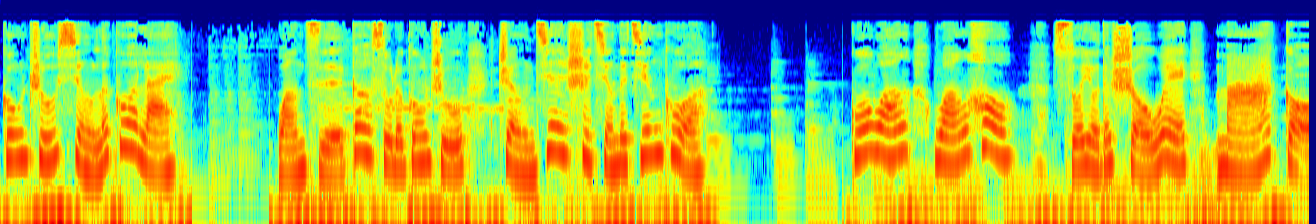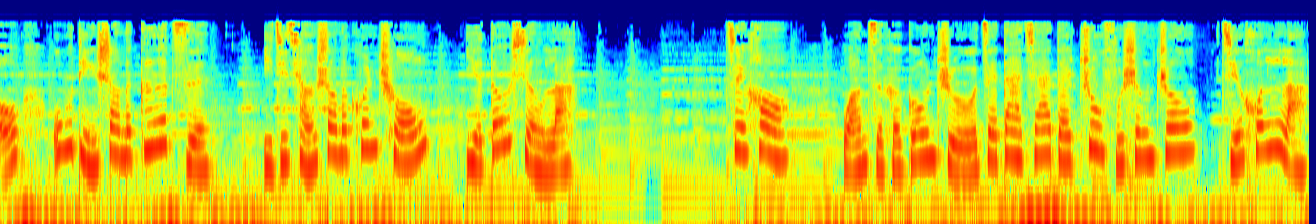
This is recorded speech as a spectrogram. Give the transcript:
公主醒了过来。王子告诉了公主整件事情的经过。国王、王后、所有的守卫、马、狗、屋顶上的鸽子，以及墙上的昆虫也都醒了。最后，王子和公主在大家的祝福声中结婚了。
